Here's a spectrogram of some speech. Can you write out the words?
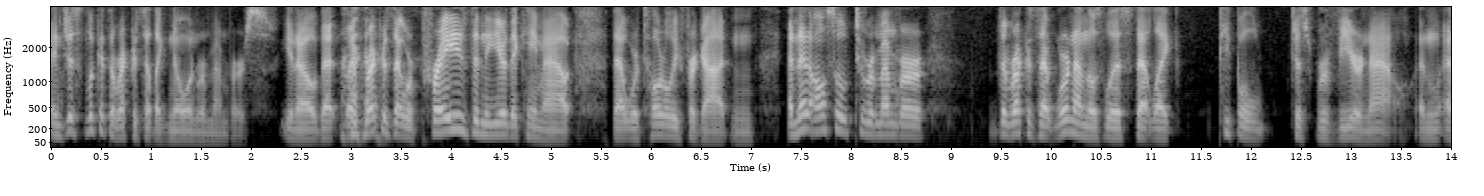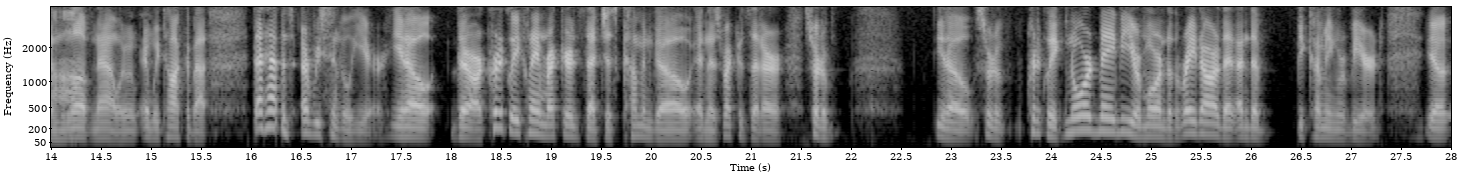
and just look at the records that like no one remembers, you know, that like records that were praised in the year they came out that were totally forgotten. And then also to remember the records that weren't on those lists that like people just revere now and, and love now and, and we talk about. That happens every single year. You know there are critically acclaimed records that just come and go and there's records that are sort of you know sort of critically ignored maybe or more under the radar that end up becoming revered. You know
